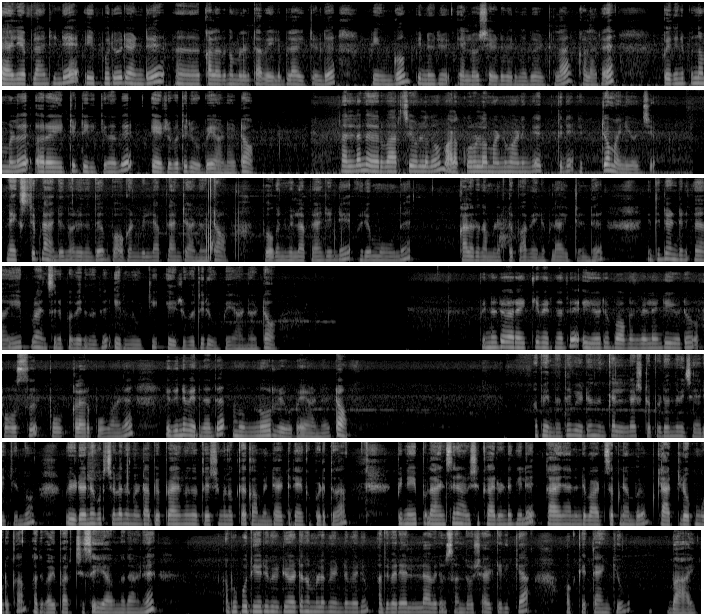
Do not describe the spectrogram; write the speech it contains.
ഡാലിയ പ്ലാന്റിന്റെ ഇപ്പോൾ ഒരു രണ്ട് കളർ നമ്മളടുത്ത് അവൈലബിൾ ആയിട്ടുണ്ട്. പിങ്കും പിന്നെ ഒരു യെല്ലോ ഷെയ്ഡ് വരുന്നതുമായിട്ടുള്ള കളറ് അപ്പോൾ ഇതിനിപ്പോൾ നമ്മൾ റേറ്റ് ഇട്ടിരിക്കുന്നത് എഴുപത് രൂപയാണ് കേട്ടോ. നല്ല നേർവാർച്ചയുള്ളതും വളക്കൂറുള്ള മണ്ണുമാണെങ്കിൽ ഇതിന് ഏറ്റവും അനുയോജ്യം. നെക്സ്റ്റ് പ്ലാന്റ് എന്ന് പറയുന്നത് ബോഗൺവില്ല പ്ലാന്റ് ആണ് കേട്ടോ. ബോഗൺവില്ല പ്ലാന്റിന്റെ ഒരു മൂന്ന് കളർ നമ്മളടുത്ത് ഇപ്പോൾ അവൈലബിൾ ആയിട്ടുണ്ട്. ഇതിന്റെ രണ്ട് ഈ പ്ലാന്റ്സിന് ഇപ്പോൾ വരുന്നത് ഇരുന്നൂറ്റി എഴുപത് രൂപയാണ് കേട്ടോ. പിന്നെ ഒരു വെറൈറ്റി വരുന്നത് ഈ ഒരു ബോഗൺവില്ലേന്റെ ഈ ഒരു റോസ് പൂ കളർ പൂവാണ്. ഇതിന് വരുന്നത് മുന്നൂറ് രൂപയാണ് കേട്ടോ അപ്പോൾ ഇന്നത്തെ വീഡിയോ നിങ്ങൾക്ക് എല്ലാം ഇഷ്ടപ്പെടുമെന്ന് വിചാരിക്കുന്നു. വീഡിയോനെ കുറിച്ചുള്ള നിങ്ങളുടെ അഭിപ്രായങ്ങളും നിർദ്ദേശങ്ങളൊക്കെ കമന്റായിട്ട് രേഖപ്പെടുത്തുക. പിന്നെ ഈ പ്ലാൻസിന് ആവശ്യക്കാരുണ്ടെങ്കിൽ താഴെ ഞാൻ എന്റെ വാട്സപ്പ് നമ്പറും കാറ്റലോഗും കൊടുക്കാം. അതുവഴി പർച്ചേസ് ചെയ്യാവുന്നതാണ്. അപ്പോൾ പുതിയൊരു വീഡിയോ ആയിട്ട് നമ്മൾ വീണ്ടും വരും. അതുവരെ എല്ലാവരും സന്തോഷമായിട്ടിരിക്കുക ഓക്കെ താങ്ക് യു ബായ്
